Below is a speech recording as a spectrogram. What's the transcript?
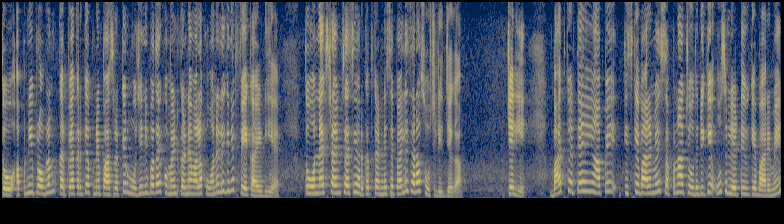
तो अपनी प्रॉब्लम कृपया करके अपने पास रखे और मुझे नहीं पता है कमेंट करने वाला कौन है, लेकिन ये फेक आईडी है। तो नेक्स्ट टाइम से ऐसी हरकत करने से पहले ज़रा सोच लीजिएगा। चलिए, बात करते हैं यहाँ पे किसके बारे में? सपना चौधरी के, उस रिलेटिव के बारे में,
